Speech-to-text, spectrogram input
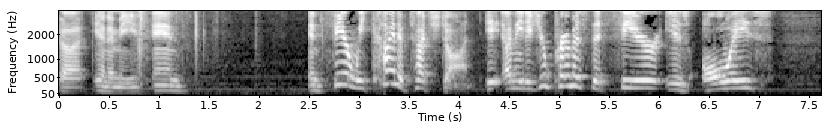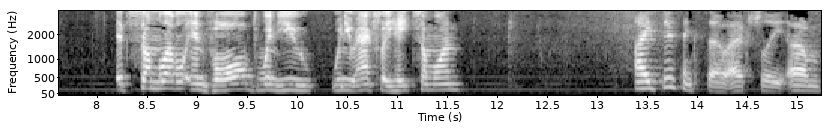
uh, enemies and and fear we kind of touched on. I mean, is your premise that fear is always at some level involved when you when you actually hate someone? I do think so, actually. Um,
